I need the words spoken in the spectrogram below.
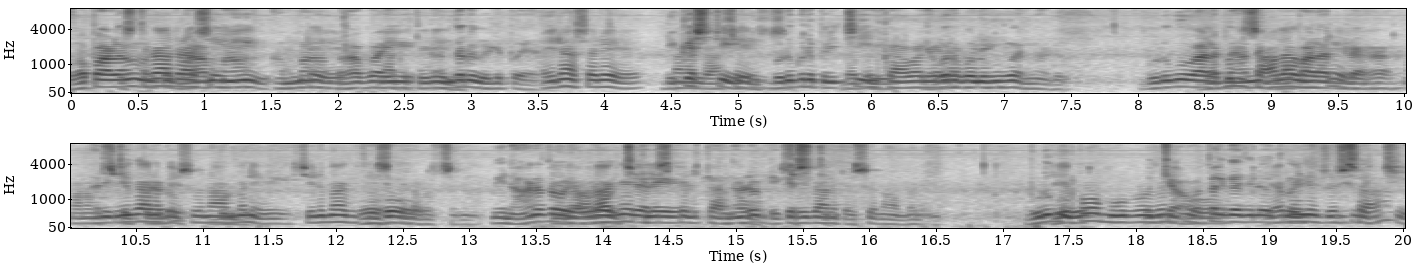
గోపాలం పుస్తకాలు రాసేయి అమ్మ బాబాయ్. అందరూ వెళ్ళిపోయారు అయినా సరే డికెస్టి. బుడుగును పిలిచి కావాలి ఎవరు. బుడుగు అన్నాడు బుడుగు వాళ్ళ చాలా మనం శ్రీగాన పెసునామని సినిమాకి. తీసుకెళ్ళవచ్చును మీ నాన్నతో నేను ఎవరో తీసుకెళ్తాను శ్రీగాన పెసునామని బుడుగు మూడు కొంచెం రోజులకు అవతల గదిలో చూసి? వచ్చి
